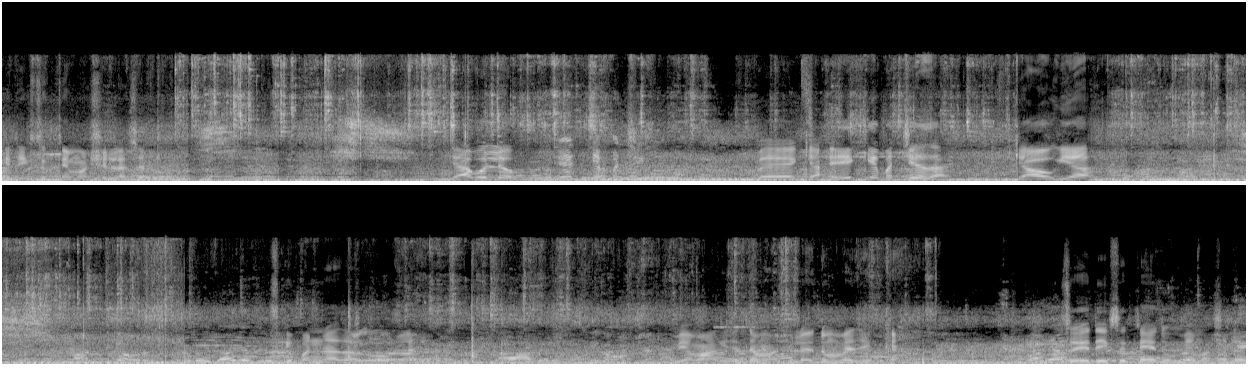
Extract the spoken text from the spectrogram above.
ये देख सकते हैं माशाल्लाह से। क्या बोल रहे हो? एक के पच्चीस। क्या एक के पच्चीस हज़ार? क्या हो गया? इसके पंद्रह हज़ार बोल रहे अभी हम आगे चलते हैं माशाल्लाह दुम्बे देख के तो ये देख सकते हैं दुम्बे माशाल्लाह।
